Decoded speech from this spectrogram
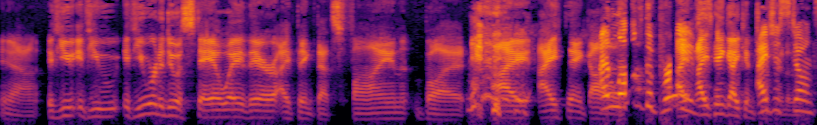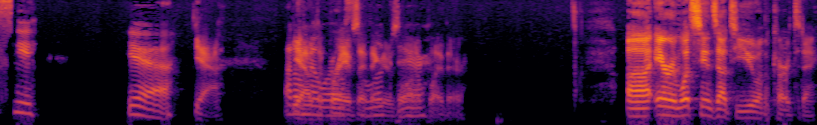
yeah. If you if you if you were to do a stay away there, I think that's fine. But I I think I love the I, Braves. I think I can. I just don't see. Yeah, Yeah, I don't yeah. know the Braves. I think there's a lot of play there. Uh, Erin, what stands out to you on the card today?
